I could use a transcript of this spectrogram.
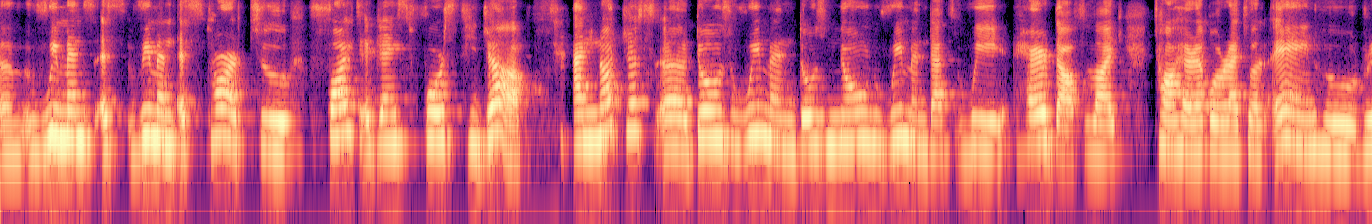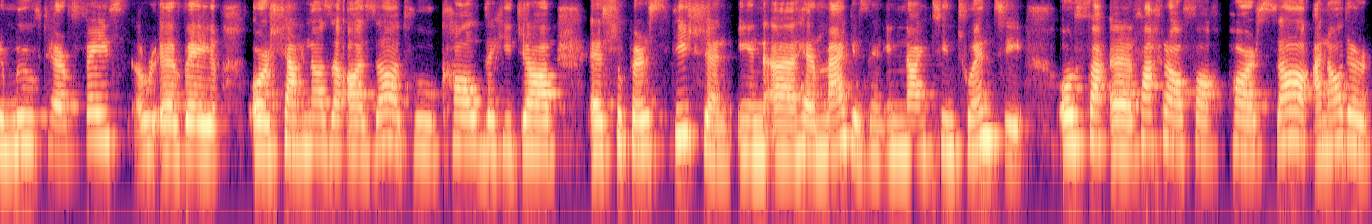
um, women's women start to fight against forced hijab. And not just uh, those women, those known women that we heard of, like Tahira Qurratul Ain, who removed her face uh, veil, or Shahnaza Azad, who called the hijab a superstition in uh, her magazine in 1920, or Fa- uh, Fakhra Afaq Parsa, another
